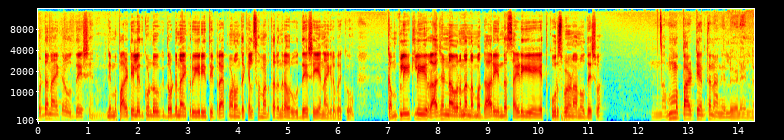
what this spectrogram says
ದೊಡ್ಡ ನಾಯಕರ ಉದ್ದೇಶ ಏನು? ನಿಮ್ಮ ಪಾರ್ಟಿಲಿ ಇದ್ಕೊಂಡು ದೊಡ್ಡ ನಾಯಕರು ಈ ರೀತಿ ಟ್ರ್ಯಾಪ್ ಮಾಡುವಂಥ ಕೆಲಸ ಮಾಡ್ತಾರೆ ಅಂದರೆ ಅವ್ರ ಉದ್ದೇಶ ಏನಾಗಿರಬೇಕು? ಕಂಪ್ಲೀಟ್ಲಿ ರಾಜಣ್ಣ ಅವರನ್ನು ನಮ್ಮ ದಾರಿಯಿಂದ ಸೈಡ್ಗೆ ಎತ್ತು ಕೂರಿಸ್ಬಿಡೋಣ ಅನ್ನೋ ಉದ್ದೇಶವಾ ನಮ್ಮ ಪಾರ್ಟಿ ಅಂತ ನಾನು ಎಲ್ಲೂ ಹೇಳಿಲ್ಲ.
